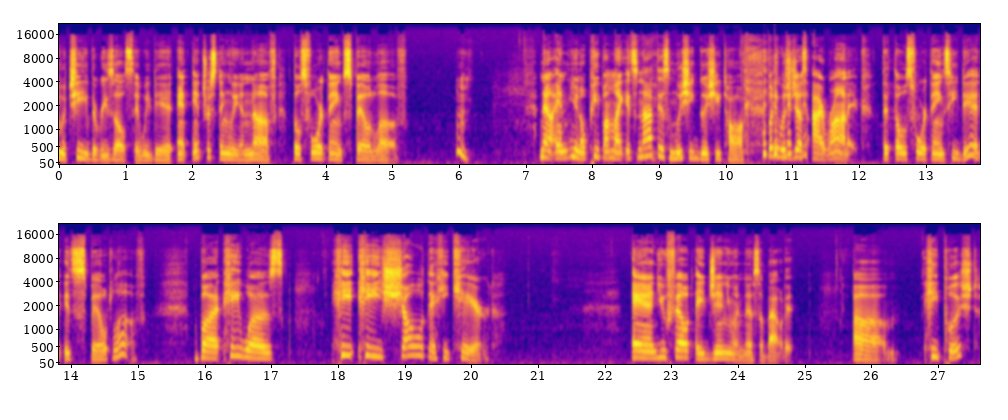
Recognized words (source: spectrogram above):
to achieve the results that we did. And interestingly enough, those four things spelled love. Hmm. Now, and you know, people, I'm like, it's not this mushy gushy talk, but it was just ironic that those four things he did, it spelled love. But he was, he he showed that he cared, and you felt a genuineness about it. Um, he pushed,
